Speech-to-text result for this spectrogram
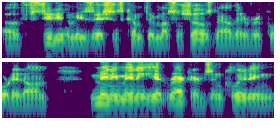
of studio musicians come through Muscle Shoals now that have recorded on many, many hit records, including,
